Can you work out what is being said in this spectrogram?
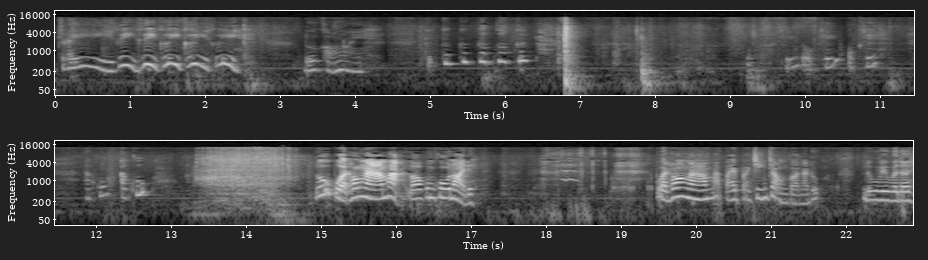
โอเคกึยกึยกึยกึยกึยดูของหน่อยกึกกึกกึกกึกกึกกึกโอเคโอเคโอเคอาคุอาคุลูกปวดห้องน้ำอะ รอคุณครูหน่อยดิ ปวดห้องน้ำอะไปไปชิงจ่องก่อนนะดูดูวิวไปเลย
